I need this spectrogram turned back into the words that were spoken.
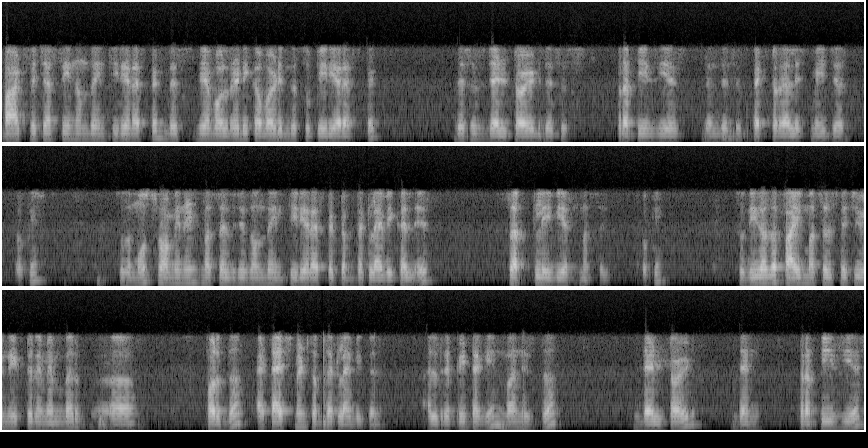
parts which are seen on the inferior aspect this we have already covered in the superior aspect this is deltoid this is trapezius then this is pectoralis major okay so the most prominent muscle which is on the inferior aspect of the clavicle is subclavius muscle. Okay. So these are the five muscles which you need to remember uh, for the attachments of the clavicle. I'll repeat again. One is the deltoid, then trapezius.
